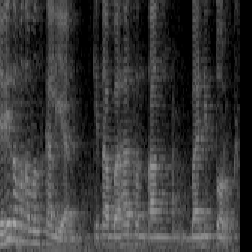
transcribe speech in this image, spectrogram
Jadi teman-teman sekalian, kita bahas tentang Bani Turk.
